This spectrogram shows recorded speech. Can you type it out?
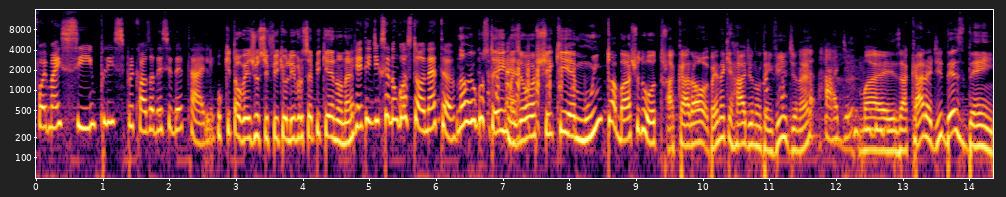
foi mais simples por causa desse detalhe. O que talvez justifique o livro ser pequeno, Eu né? já entendi que você não gostou, né, Tam? Não, eu gostei, mas eu achei que é muito abaixo do outro. A Carol, ainda que rádio não tem vídeo, né? Rádio. Mas a cara de desdém,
